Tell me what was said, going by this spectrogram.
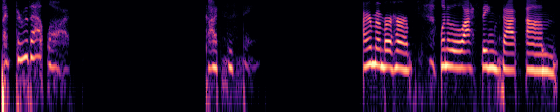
But through that loss, God sustained. I remember her, one of the last things that um,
